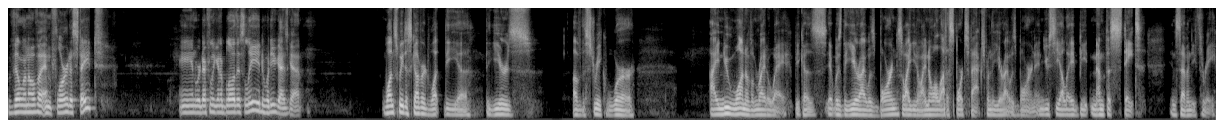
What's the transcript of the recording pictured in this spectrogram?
Villanova and Florida State. And we're definitely going to blow this lead. What do you guys got? Once we discovered what the uh, the years of the streak were, I knew one of them right away because it was the year I was born. So I, you know, I know a lot of sports facts from the year I was born. And UCLA beat Memphis State in '73,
